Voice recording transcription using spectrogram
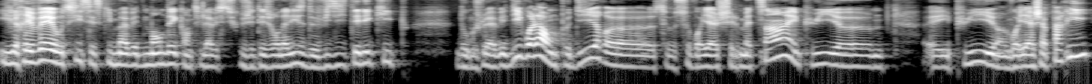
Il rêvait aussi, c'est ce qu'il m'avait demandé quand il su que j'étais journaliste, de visiter l'équipe. Donc je lui avais dit voilà, on peut dire euh, ce, voyage chez le médecin et puis euh, et puis un voyage à Paris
